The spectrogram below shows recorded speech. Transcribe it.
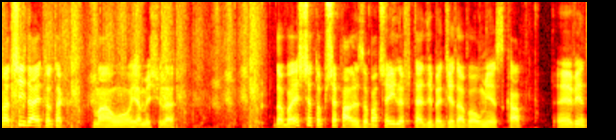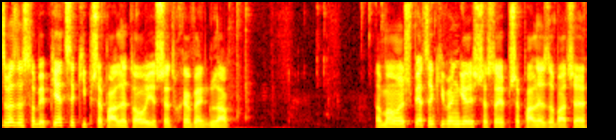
No, czyli daje to tak mało, ja myślę. Dobra, jeszcze to przepalę. Zobaczę, ile wtedy będzie dawał mięska. E, więc wezmę sobie piecyk i przepalę to. Jeszcze trochę węgla. Dobra, mamy już piecyk i węgiel, jeszcze sobie przepalę. Zobaczę.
